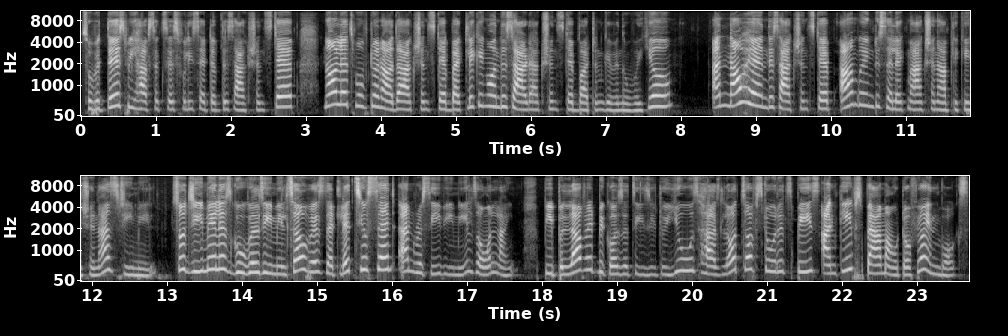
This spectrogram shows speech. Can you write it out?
So with this, we have successfully set up this action step. Now let's move to another action step by clicking on this add action step button given over here. And now here in this action step, I'm going to select my action application as Gmail. So Gmail is Google's email service that lets you send and receive emails online. People love it because it's easy to use, has lots of storage space and keeps spam out of your inbox.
